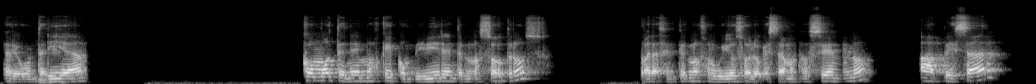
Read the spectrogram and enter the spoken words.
preguntaría, ¿cómo tenemos que convivir entre nosotros para sentirnos orgullosos de lo que estamos haciendo, a pesar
